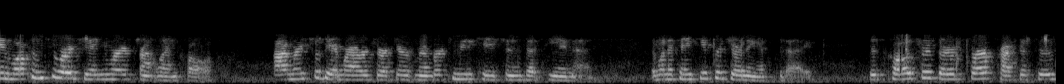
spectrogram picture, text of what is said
and welcome to our January Frontline call. I'm Rachel Damrower, Director of Member Communications at PAMed. I want to thank you for joining us today. This call is reserved for our practices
